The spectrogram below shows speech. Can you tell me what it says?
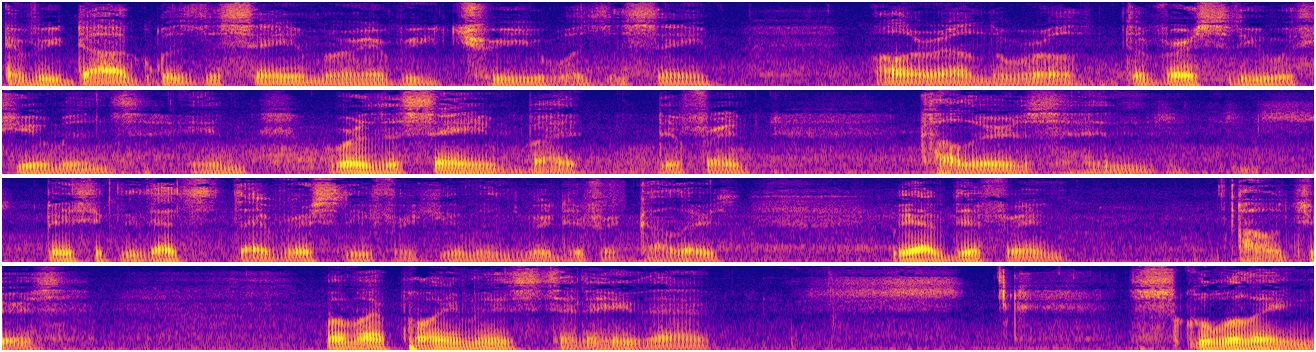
every dog was the same or every tree was the same all around the world. Diversity with humans, and we're the same but different colors, and basically that's diversity for humans. We're different colors, we have different cultures my point is today that schooling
